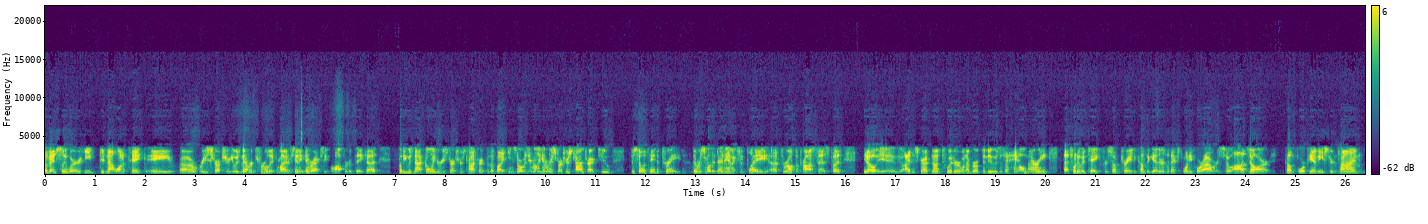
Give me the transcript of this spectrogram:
eventually where he did not want to take a uh, restructure. He was never truly, from my understanding, never actually offered a pay cut, but he was not going to restructure his contract for the Vikings, nor was he really going to restructure his contract to facilitate a trade. There were some other dynamics at play uh, throughout the process, but you know, I described it on Twitter when I broke the news as a hail mary. That's what it would take for some trade to come together in the next 24 hours. So odds are, come 4 p.m. Eastern time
